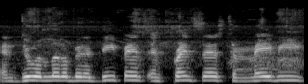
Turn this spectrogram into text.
and do a little bit of defense, and Princess to maybe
